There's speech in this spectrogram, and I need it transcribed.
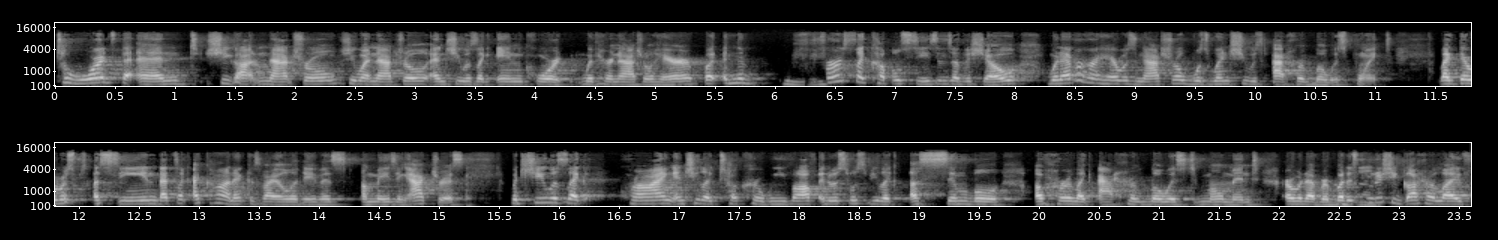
towards the end she got natural she went natural and she was like in court with her natural hair but in the mm-hmm. first like couple seasons of the show whenever her hair was natural was when she was at her lowest point like there was a scene that's like iconic because viola davis amazing actress but she was like crying and she like took her weave off and it was supposed to be like a symbol of her like at her lowest moment or whatever but mm-hmm. as soon as she got her life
